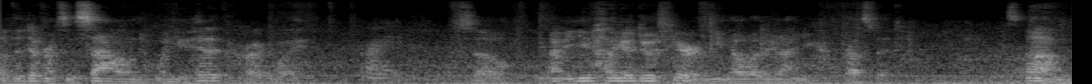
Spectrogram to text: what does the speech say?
of the difference in sound when you hit it the correct way. Right. So I mean, you, all you gotta do is hear it, and you know whether or not you compressed it. Um,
